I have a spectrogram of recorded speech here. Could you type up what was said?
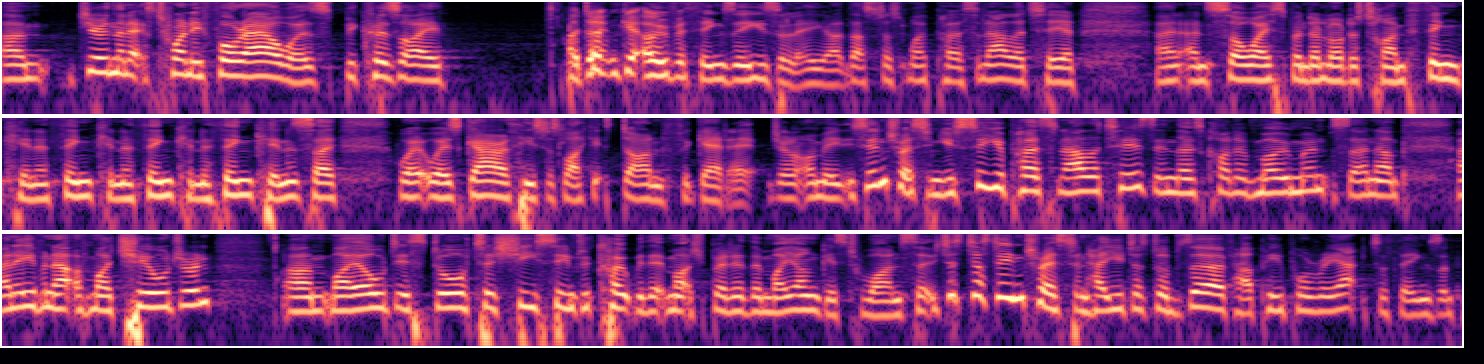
Um, during the next 24 hours, because I I don't get over things easily. Uh, that's just my personality. And, and, and, so I spend a lot of time thinking and thinking and thinking and thinking. And so, whereas Gareth, he's just like, it's done, forget it. Do you know what I mean? It's interesting. You see your personalities in those kind of moments. And, um, and even out of my children, um, my oldest daughter, she seemed to cope with it much better than my youngest one. So it's just, just interesting how you just observe how people react to things. And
